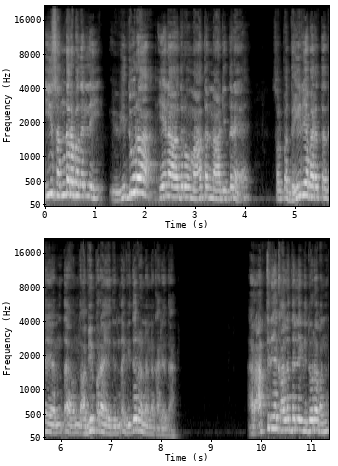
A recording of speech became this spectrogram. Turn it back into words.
ಈ ಸಂದರ್ಭದಲ್ಲಿ ವಿದುರ ಏನಾದರೂ ಮಾತನ್ನಾಡಿದರೆ ಸ್ವಲ್ಪ ಧೈರ್ಯ ಬರುತ್ತದೆ ಅಂತ ಒಂದು ಅಭಿಪ್ರಾಯದಿಂದ ವಿದುರನನ್ನು ಕರೆದ. ರಾತ್ರಿಯ ಕಾಲದಲ್ಲಿ ವಿದುರ ಬಂದ.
